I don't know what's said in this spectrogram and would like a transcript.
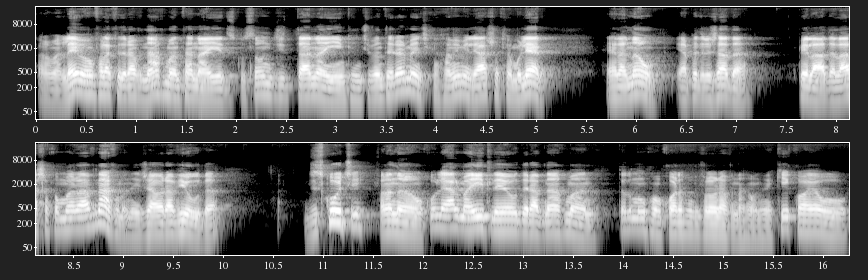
Vamos falar que o Rav Nachman Tanaí, a discussão de Tanaim que a gente viu anteriormente, que a Ramim ele acha que a mulher ela não é apedrejada pelada, ela acha como o Rav Nachman, e já o Rav discute, fala não, Kule alma itleu de Rav Nachman. Todo mundo concorda com o que falou Rav Nachman. Aqui qual é o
